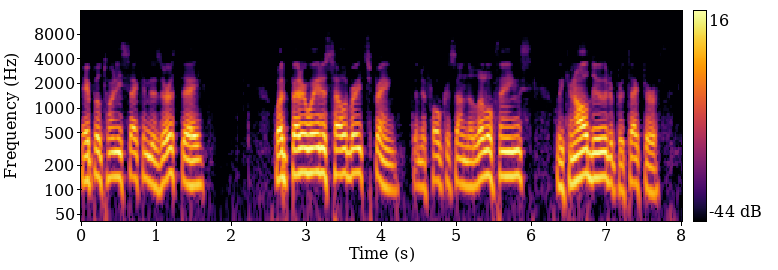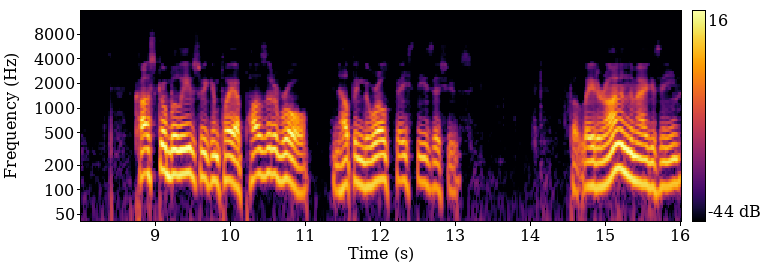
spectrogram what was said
April 22nd is Earth Day. What better way to celebrate spring than to focus on the little things we can all do to protect Earth? Costco believes we can play a positive role in helping the world face these issues. But later on in the magazine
